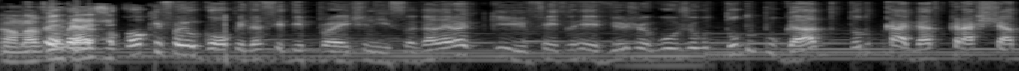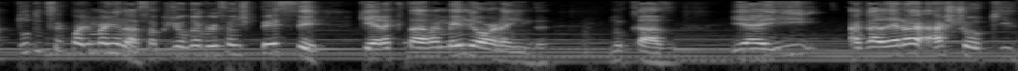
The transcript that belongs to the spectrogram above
Não, na Então, verdade, mas qual que foi o golpe da CD Projekt nisso? A galera que fez o review jogou o jogo todo bugado, todo cagado, crachado, tudo que você pode imaginar. Só que jogou a versão de PC, que era a que tava melhor ainda, no caso. E aí a galera achou que.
